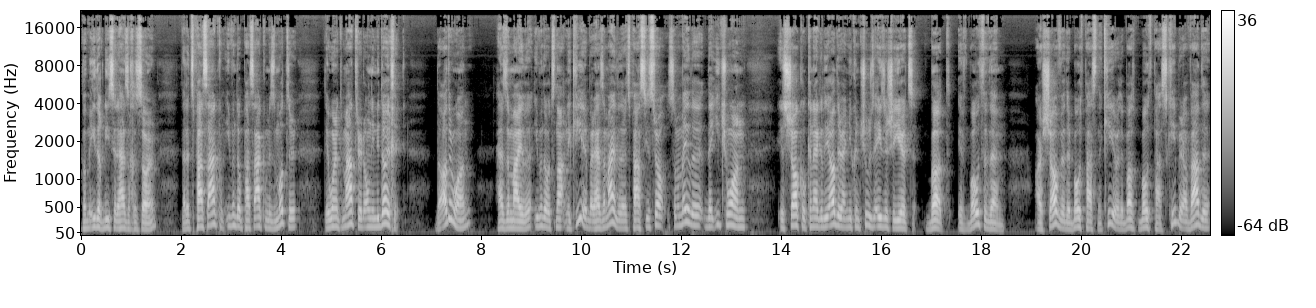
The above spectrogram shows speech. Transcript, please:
but Meidach Gisa has a Chesarim, that it's Pas Akum. Even though Pas Akum is Mutter, they weren't Matter, only Midoichik. The other one has a Maila, even though it's not Nakiya, but it has a Maila that it's Pas Yisrael. So Maila, that each one is Shakal Keneged the other, and you can choose Ezer Sheyirtze. But if both of them are Shaveh, they're both Pas or they're both, both Pas Kiber, Avada,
